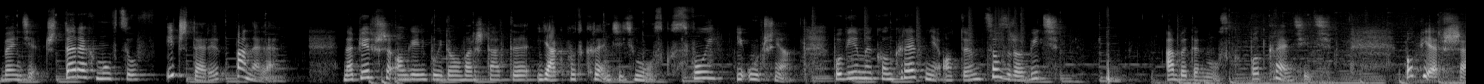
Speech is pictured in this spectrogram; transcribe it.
Będzie czterech mówców i cztery panele. Na pierwszy ogień pójdą warsztaty Jak podkręcić mózg swój i ucznia. Powiemy konkretnie o tym, co zrobić, aby ten mózg podkręcić. Po pierwsze,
